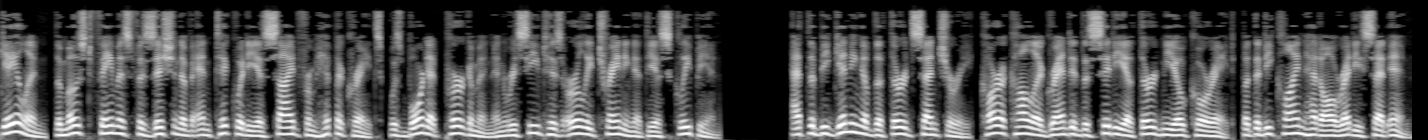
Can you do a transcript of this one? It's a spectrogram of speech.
Galen, the most famous physician of antiquity aside from Hippocrates, was born at Pergamon and received his early training at the Asclepieion. At the beginning of the 3rd century, Caracalla granted the city a third neocorate, but the decline had already set in.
